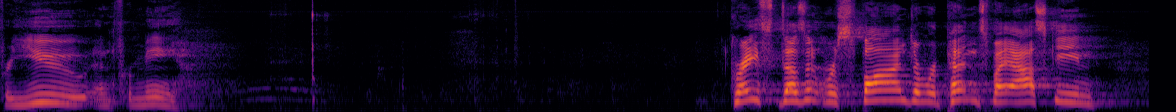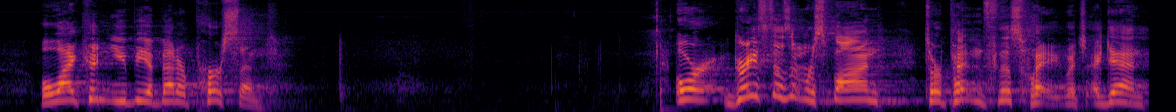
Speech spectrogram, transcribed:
for you and for me. Grace doesn't respond to repentance by asking, well, why couldn't you be a better person? Or grace doesn't respond to repentance this way, which, again,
